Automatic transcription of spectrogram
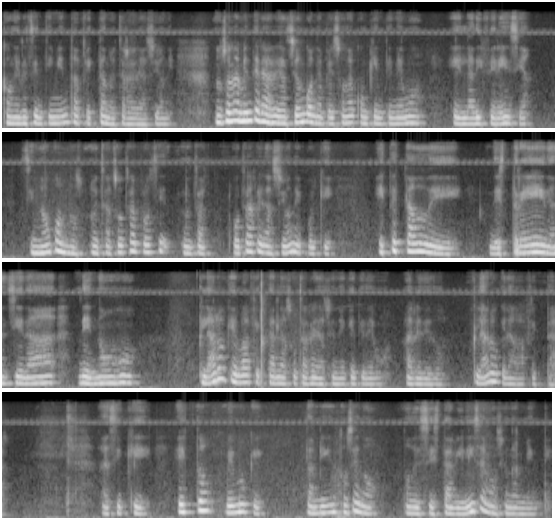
con el resentimiento afecta nuestras relaciones. No solamente la relación con la persona con quien tenemos eh, la diferencia, sino con nuestras, otras, nuestras otras relaciones, porque este estado de, de estrés, de ansiedad, de enojo, claro que va a afectar las otras relaciones que tenemos alrededor, claro que la va a afectar. Así que esto vemos que también entonces nos, nos desestabiliza emocionalmente.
